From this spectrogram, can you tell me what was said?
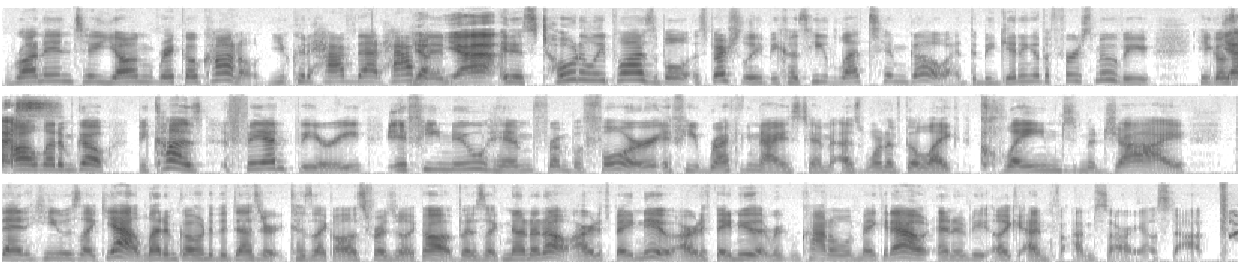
run into young Rick O'Connell. You could have that happen. Yeah. It is totally plausible, especially because he lets him go at the beginning of the first movie. He goes, Yes. "Oh, let him go." Because fan theory, if he knew him from before, if he recognized him as one of the like claimed Medjai, then he was like, "Yeah, let him go into the desert." Because like all his friends are like, "Oh," but it's like, "No, no, no." Ardeth Bay knew. Ardeth Bay knew that Rick O'Connell would make it out, and it'd be like, "I'm, I'm sorry, I'll stop."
